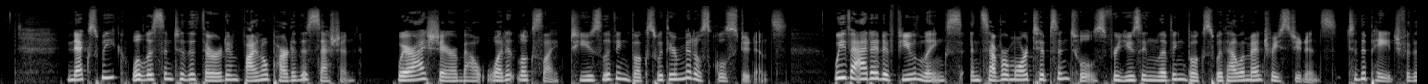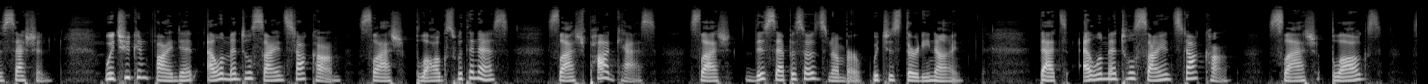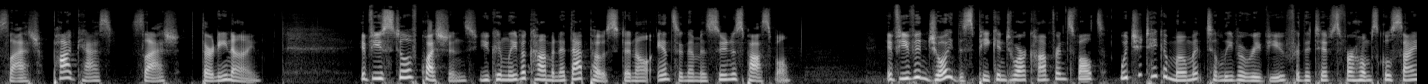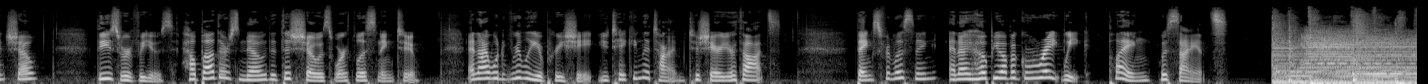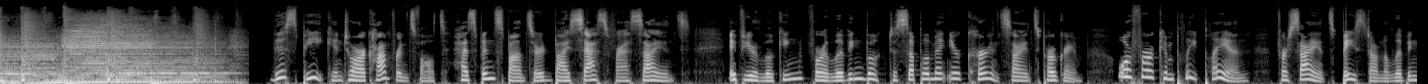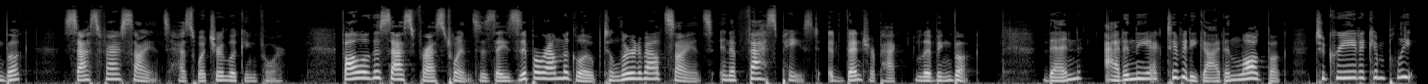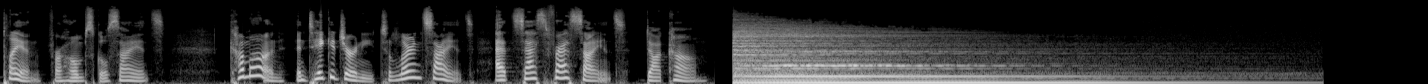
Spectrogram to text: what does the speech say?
Next week, we'll listen to the third and final part of this session, where I share about what it looks like to use living books with your middle school students. We've added a few links and several more tips and tools for using living books with elementary students to the page for this session, which you can find at elementalscience.com slash blogs with an S slash podcasts slash this episode's number, which is 39. That's elementalscience.com slash blogs slash podcast slash 39. If you still have questions, you can leave a comment at that post and I'll answer them as soon as possible. If you've enjoyed this peek into our conference vaults, would you take a moment to leave a review for the Tips for Homeschool Science show? These reviews help others know that this show is worth listening to, and I would really appreciate you taking the time to share your thoughts. Thanks for listening, and I hope you have a great week playing with science. This peek into our conference vault has been sponsored by Sassafras Science. If you're looking for a living book to supplement your current science program, or for a complete plan for science based on a living book, Sassafras Science has what you're looking for. Follow the Sassafras twins as they zip around the globe to learn about science in a fast paced, adventure packed living book. Then add in the activity guide and logbook to create a complete plan for homeschool science. Come on and take a journey to learn science at sassafrasscience.com.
